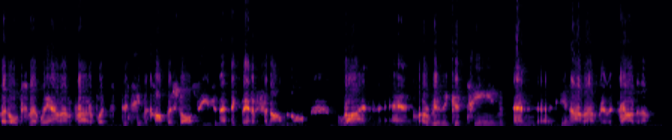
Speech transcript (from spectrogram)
But ultimately, I'm, proud of what the team accomplished all season. I think they had a phenomenal run and a really good team, and uh, you know I'm, I'm really proud of them.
